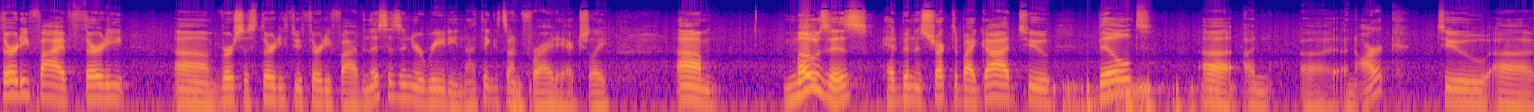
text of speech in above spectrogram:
35, 30, um, verses 30 through 35, and this is in your reading. I think it's on Friday actually. Um, Moses had been instructed by God to build uh, an uh, an ark to uh,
